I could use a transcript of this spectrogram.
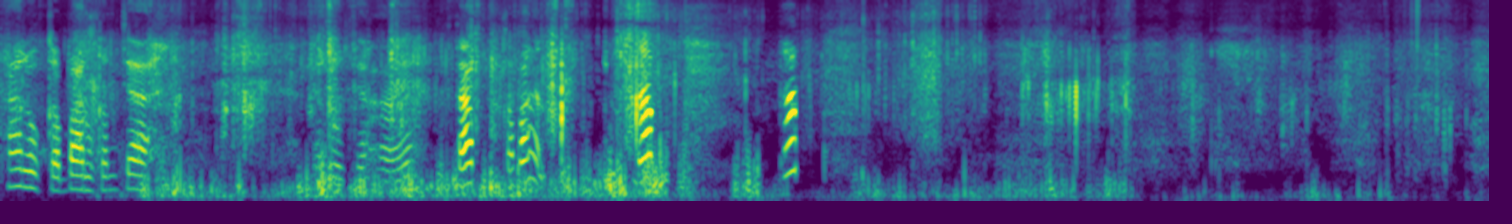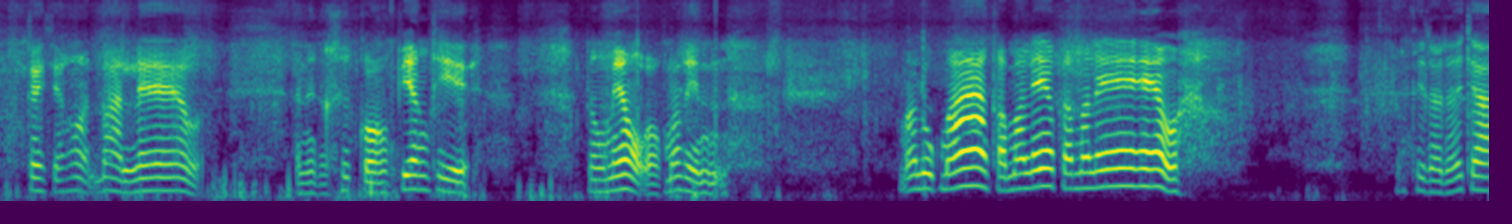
พาลูกกลับบ้านก่อนจ้าเดี๋ยวลูกจะหายตับกลับบ้านตับตับใก ล้จะหอดบ้านแล้ว อันนี้ก็คือกองเปี้ยงที่น้องแมวออกมาเล่น มาลูกมากลับมาแล้วกลับมาแล้วจังสิเราเด้อจ้า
